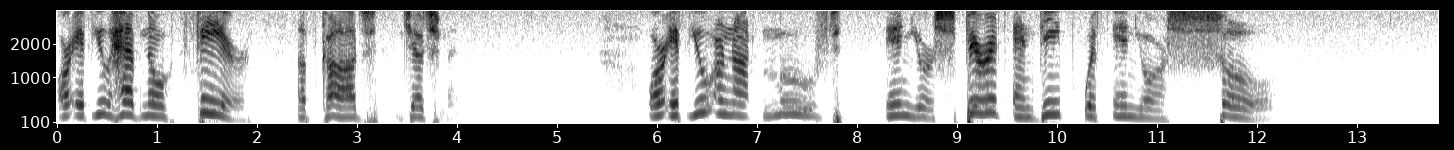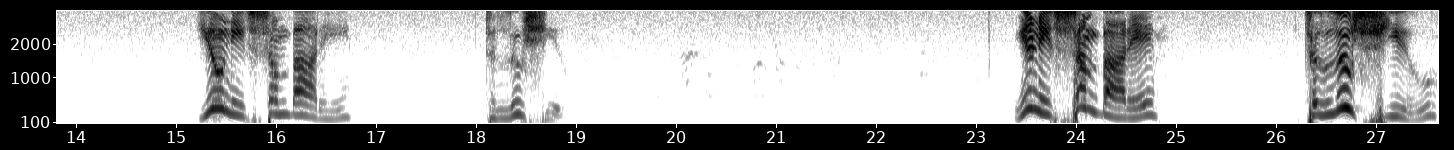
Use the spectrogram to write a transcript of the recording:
Or if you have no fear of God's judgment, or if you are not moved in your spirit and deep within your soul, you need somebody to loose you. You need somebody to loose you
